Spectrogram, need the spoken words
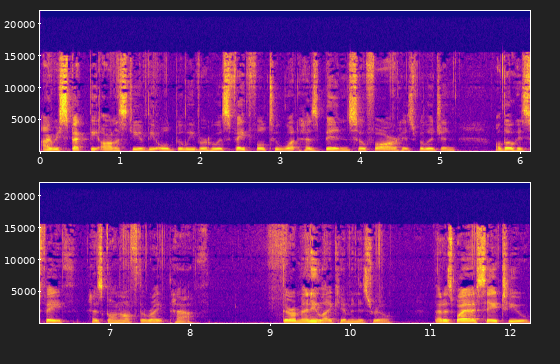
I respect the honesty of the old believer who is faithful to what has been so far his religion, although his faith has gone off the right path. There are many like him in Israel. That is why I say to you,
